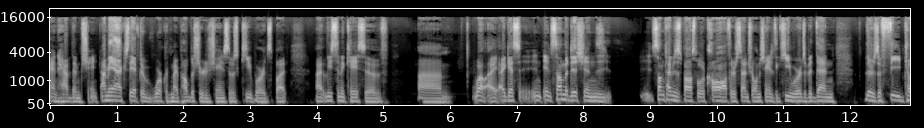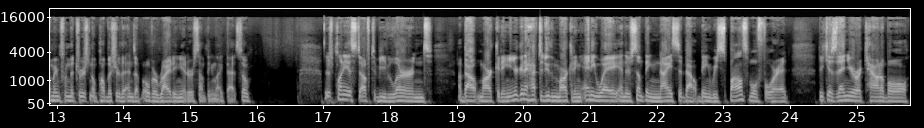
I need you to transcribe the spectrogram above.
and have them change. I mean, I actually have to work with my publisher to change those keywords, but at least in the case of, um, well, I, I guess in, in, some editions, sometimes it's possible to call Author Central and change the keywords, but then there's a feed coming from the traditional publisher that ends up overwriting it or something like that. So there's plenty of stuff to be learned about marketing and you're going to have to do the marketing anyway and there's something nice about being responsible for it because then you're accountable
